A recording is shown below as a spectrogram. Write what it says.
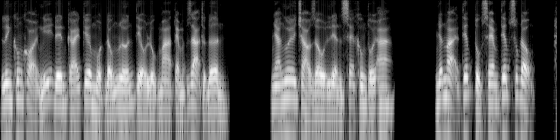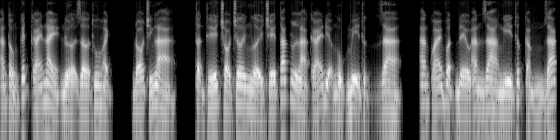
Linh không khỏi nghĩ đến cái kia một đống lớn tiểu lục ma tèm dạ thực đơn. Nhà ngươi chảo dầu liền sẽ không tối a. Nhẫn mại tiếp tục xem tiếp xúc động, hắn tổng kết cái này nửa giờ thu hoạch, đó chính là, tận thế trò chơi người chế tác là cái địa ngục mỹ thực ra, ăn quái vật đều ăn ra nghi thức cảm giác.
